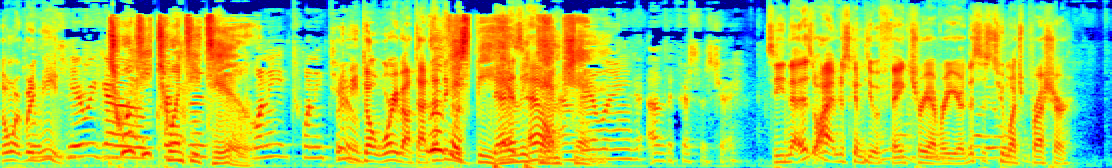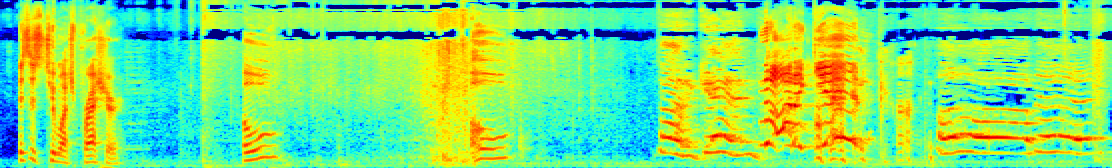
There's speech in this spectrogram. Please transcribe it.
Don't worry. What do you mean? Here we go. 2022. Christmas 2022. What do you mean, don't worry about that? Will that thing was this be dead hell. redemption? Unveiling of the Christmas tree. See, now, this is why I'm just going to do a fake tree every year. This is too much pressure. This is too much pressure. Oh. Oh. Not again. Not again. Oh, man.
